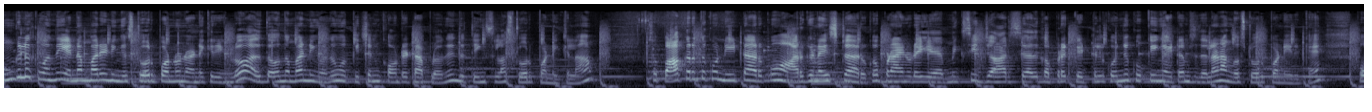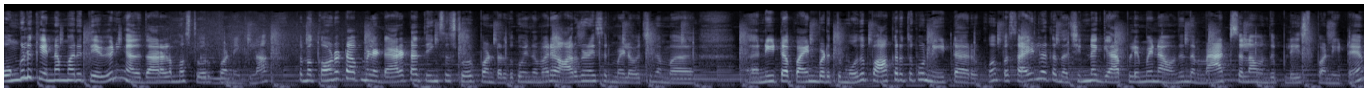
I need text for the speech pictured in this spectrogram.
உங்களுக்கு வந்து என்ன மாதிரி நீங்கள் ஸ்டோர் பண்ணணும்னு நினைக்கிறீங்களோ அதுக்கு தகுந்த மாதிரி நீங்கள் வந்து உங்கள் கிச்சன் கவுண்டர் டாப்பில் வந்து இந்த திங்ஸ்லாம் ஸ்டோர் பண்ணிக்கலாம். ஸோ பார்க்குறதுக்கும் நீட்டாக இருக்கும் ஆர்கனைஸ்டாக இருக்கும். இப்போ நான் என்னுடைய மிக்சி ஜார்ஸ் அதுக்கப்புறம் கெட்டில் கொஞ்சம் குக்கிங் ஐட்டம்ஸ் இதெல்லாம் நாங்கள் ஸ்டோர் பண்ணியிருக்கேன். உங்களுக்கு என்ன மாதிரி தேவையோ நீங்கள் அதை தாராளமாக ஸ்டோர் பண்ணிக்கலாம். நம்ம கவுண்டர் டாப் மேலே டேரெக்டாக திங்ஸை ஸ்டோர் பண்ணுறதுக்கும் இந்த மாதிரி ஆர்கனைசர் மேலே வச்சு நம்ம நீட்டாக பயன்படுத்தும் போது பார்க்குறதுக்கும் நீட்டாக இருக்கும். இப்போ சைடில் இருக்க அந்த சின்ன கேப்லேயுமே நான் வந்து இந்த மேட்ஸ் எல்லாம் வந்து ப்ளேஸ் பண்ணிட்டேன்.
